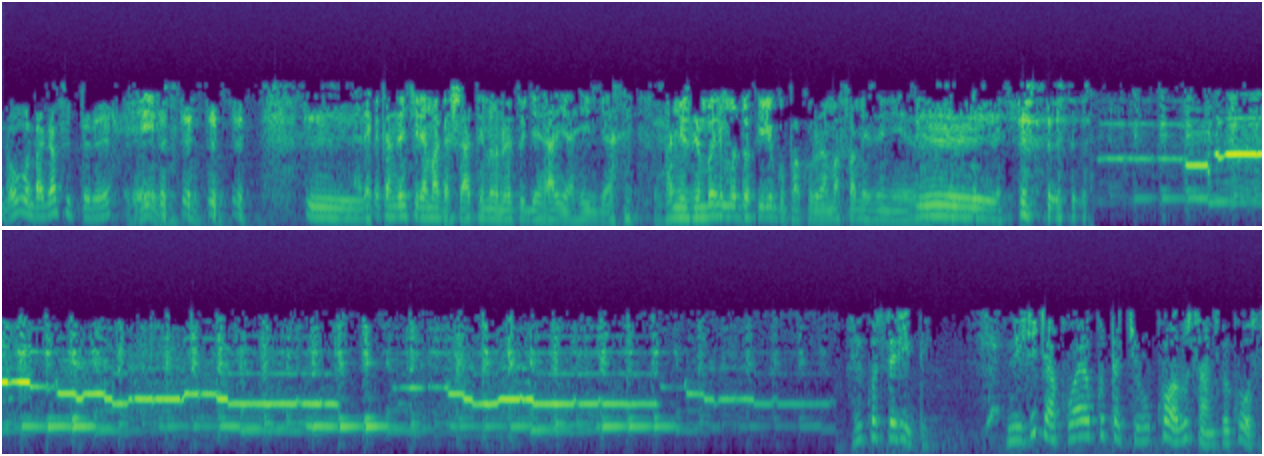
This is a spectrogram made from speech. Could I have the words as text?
N'ubu ndagafite rero. Reka nze nshyiremo agashati noneho tujye hariya hirya. Hanyuze mbona imodoka iri gupakurura amafi ameze neza. Ariko seride ni iki cyakubayeho ko utakiri uko wari usanzwe rwose?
